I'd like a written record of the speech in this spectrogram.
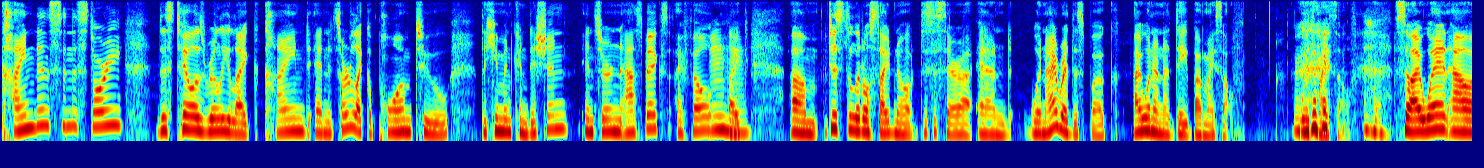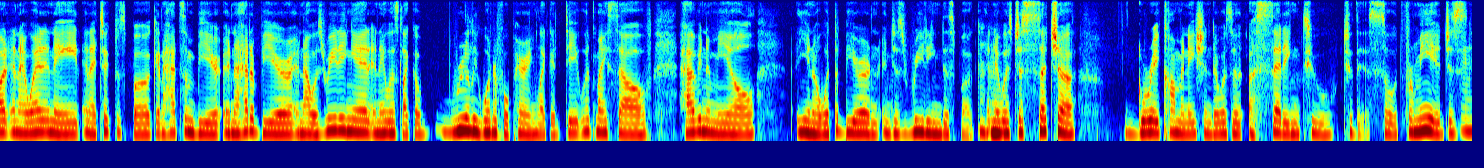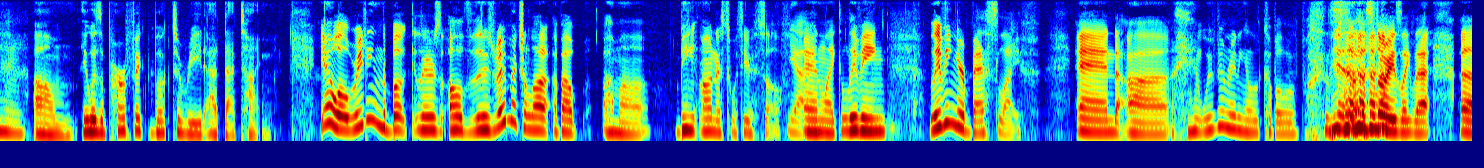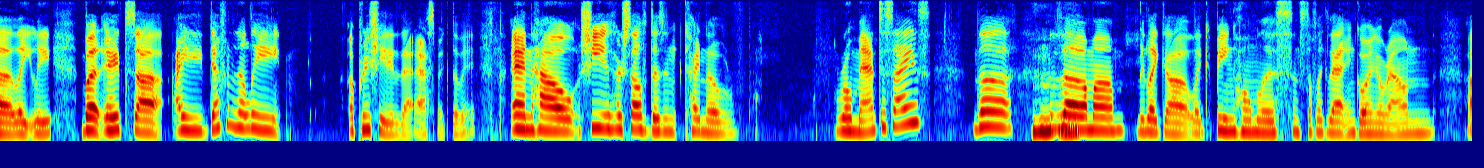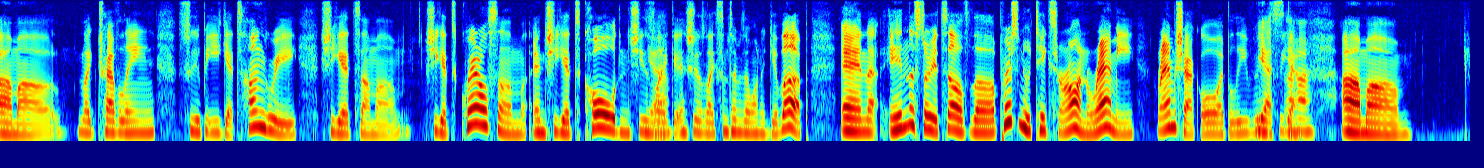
kindness in this story. This tale is really like kind, and it's sort of like a poem to the human condition in certain aspects. I felt Mhm. like. Um, just a little side note. This is Sarah, and when I read this book, I went on a date by myself with myself. so I went out and I went and ate and I took this book and I had some beer and I had a beer and I was reading it and it was like a really wonderful pairing, like a date with myself, having a meal, you know, with the beer and, and just reading this book. And it was just such a great combination. There was a, a setting to to this. So for me it just Mm-hmm. um it was a perfect book to read at that time. Yeah, well, reading the book, there's oh, there's very much a lot about um uh, being honest with yourself. Yeah. and like living living your best life. And uh, we've been reading a couple of uh, stories like that uh, lately, but it's uh, I definitely appreciated that aspect of it, and how she herself doesn't kind of romanticize the Mhm, the um, um like uh like being homeless and stuff like that and going around um uh like traveling Soupy gets hungry she gets um um she gets quarrelsome and she gets cold and she's Yeah. like and she's like sometimes I want to give up and in the story itself the person who takes her on Rami Ramshackle I believe is, Yes. yeah Uh-huh. um, um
